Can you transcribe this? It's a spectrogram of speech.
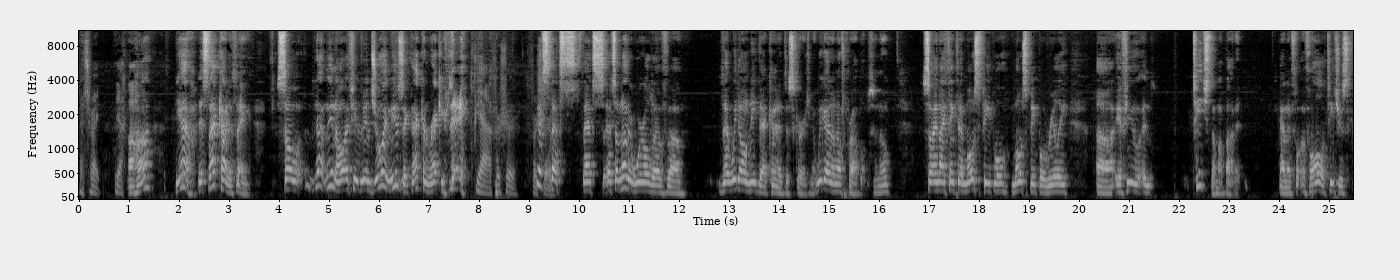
that's right. Yeah. Uh huh. Yeah, it's that kind of thing. So that you know, if you enjoy music, that can wreck your day. Yeah, for sure. For it's, sure. That's that's that's another world of uh, that we don't need that kind of discouragement. We got enough problems, you know. So, and I think that most people, most people really, uh, if you teach them about it, and if, if all the teachers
